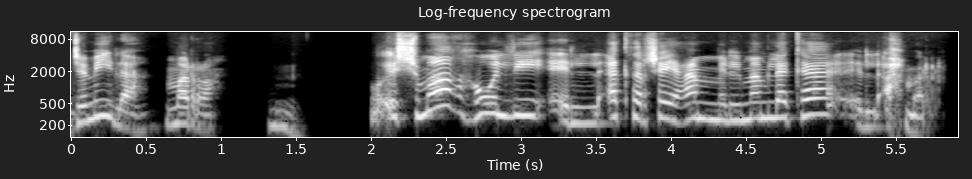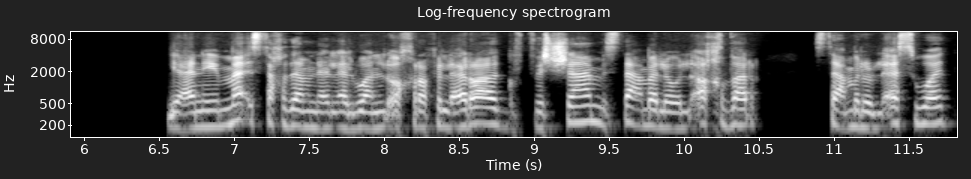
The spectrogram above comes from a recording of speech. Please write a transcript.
جميلة مرة. مم. والشماغ هو اللي الاكثر شيء عام المملكة الأحمر. يعني ما استخدمنا الألوان الأخرى في العراق في الشام استعملوا الأخضر استعملوا الأسود.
